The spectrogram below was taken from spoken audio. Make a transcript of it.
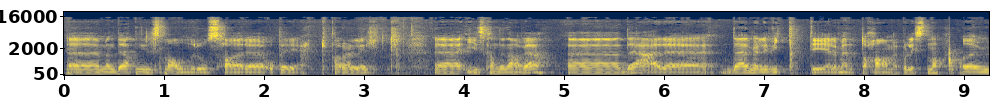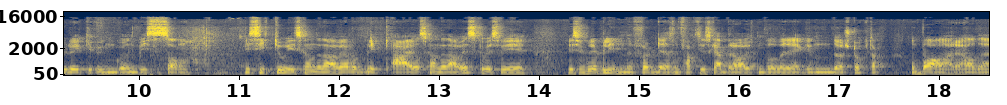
Eh, men det at Nils Malmros har eh, operert parallelt i Skandinavia, det, er, det er et veldig viktig element å ha med på listen. Og det er umulig å ikke unngå en viss sånn Vi sitter jo i Skandinavia, vårt blikk er jo skandinavisk. Og hvis vi hvis vi ble blinde for det som faktisk er bra utenfor vår egen dørstokk, da, og bare hadde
